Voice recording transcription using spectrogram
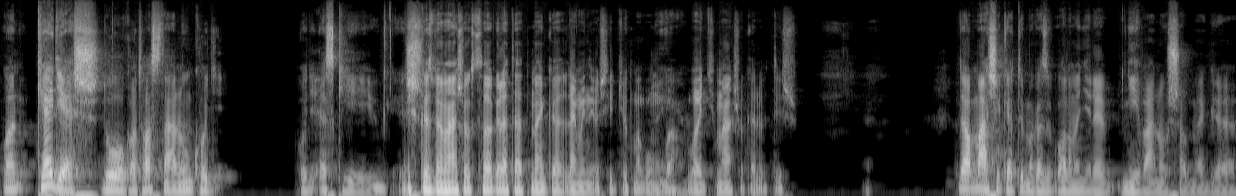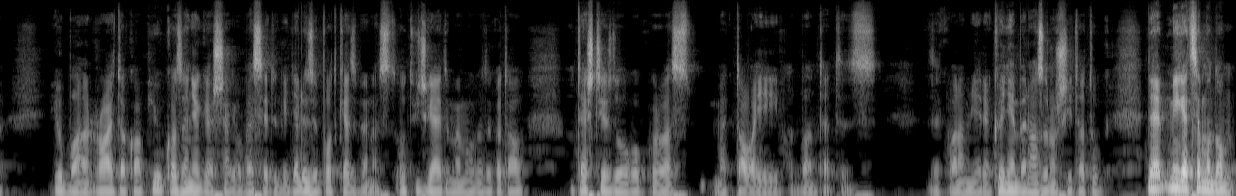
olyan kegyes dolgokat használunk, hogy hogy ezt kiéljük. És, és közben mások szolgálatát meg leminősítjük magunkba, Igen. vagy mások előtt is. De a másik kettő meg az valamennyire nyilvánosabb, meg jobban rajta kapjuk. Az anyagiasságról beszéltünk egy előző podcastben, azt ott vizsgáltam meg magatokat a, a testés dolgokról, az meg tavalyi évadban, tehát ez, ezek valamennyire könnyebben azonosíthatók. De még egyszer mondom,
